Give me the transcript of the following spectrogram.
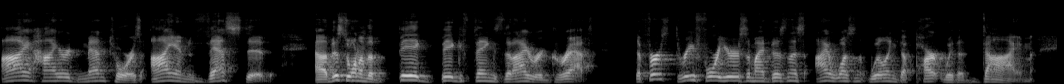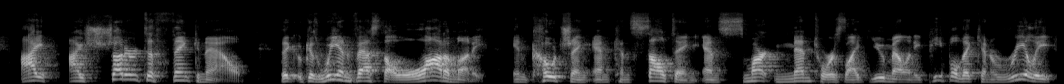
i hired mentors i invested uh, this is one of the big, big things that I regret. The first three, four years of my business, I wasn't willing to part with a dime. I I shudder to think now that because we invest a lot of money in coaching and consulting and smart mentors like you, Melanie, people that can really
